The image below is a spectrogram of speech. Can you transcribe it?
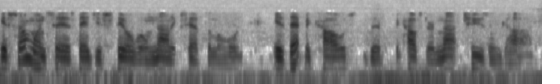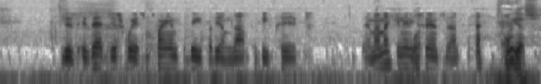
If someone says they just still will not accept the lord is that because they're because they're not choosing god? Is, is that just where it's planned to be for them not to be picked? Am i making any Well- sense? Um, Oh, yes.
